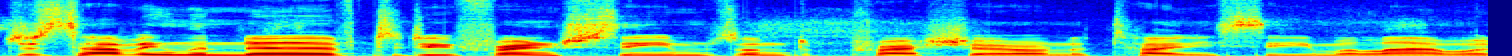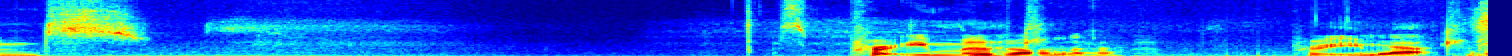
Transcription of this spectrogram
just having the nerve to do French seams under pressure on a tiny seam allowance, it's pretty Good metal. on her. Pretty Yeah. metal.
